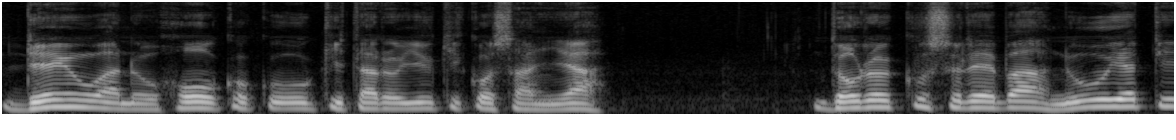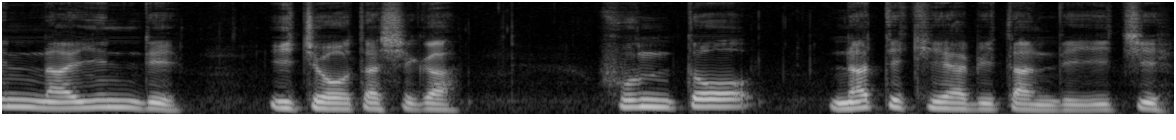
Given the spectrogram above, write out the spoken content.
電話の報告を受けたるゆき子さんや努力すればぬうやてんないんでいちょうたしが奮闘なてきやびたんで一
